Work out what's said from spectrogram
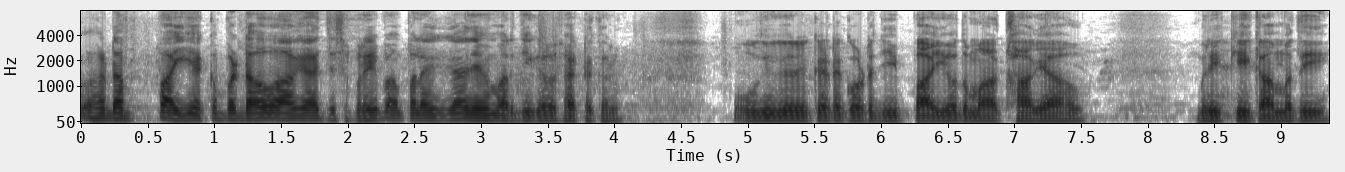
ਸਾਡਾ ਭਾਈ ਇੱਕ ਵੱਡਾ ਉਹ ਆ ਗਿਆ, ਅੱਜ ਸਪਰੇਅ ਪੰਪ ਲੈ ਕੇ ਗਿਆ, ਜਿਵੇਂ ਮਰਜ਼ੀ ਕਰੋ ਸੈੱਟ ਕਰੋ। ਉਹਦੀ ਫਿਰ ਕਿਟ ਕੁੱਟ ਜੀ ਪਾਈ, ਉਹ ਦਿਮਾਗ ਖਾ ਗਿਆ ਉਹ। ਬਰੀਕੀ ਕੰਮ ਦੀ।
